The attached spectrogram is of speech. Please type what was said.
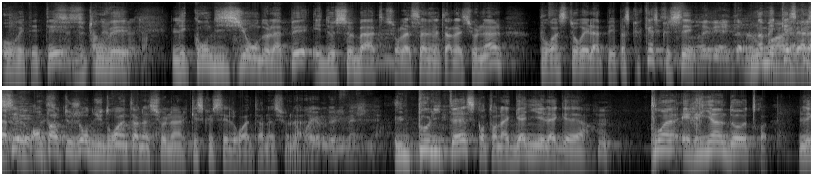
aurait été de trouver les conditions de la paix et de se battre sur la scène internationale pour instaurer la paix. Parce que qu'est-ce que c'est Non mais qu'est-ce que c'est On parle toujours du droit international. Qu'est-ce que c'est le droit international? Royaume de l'imaginaire. une politesse quand on a gagné la guerre. Point et rien d'autre. Le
